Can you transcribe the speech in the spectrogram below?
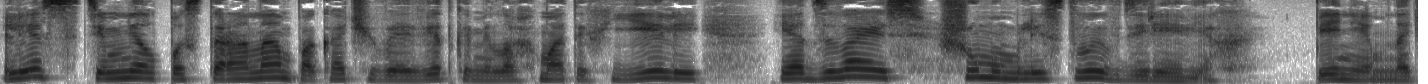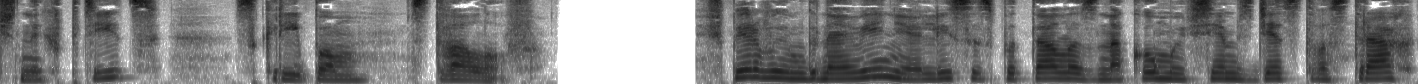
Лес темнел по сторонам, покачивая ветками лохматых елей и отзываясь шумом листвы в деревьях, пением ночных птиц, скрипом стволов. В первые мгновения Лис испытала знакомый всем с детства страх,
